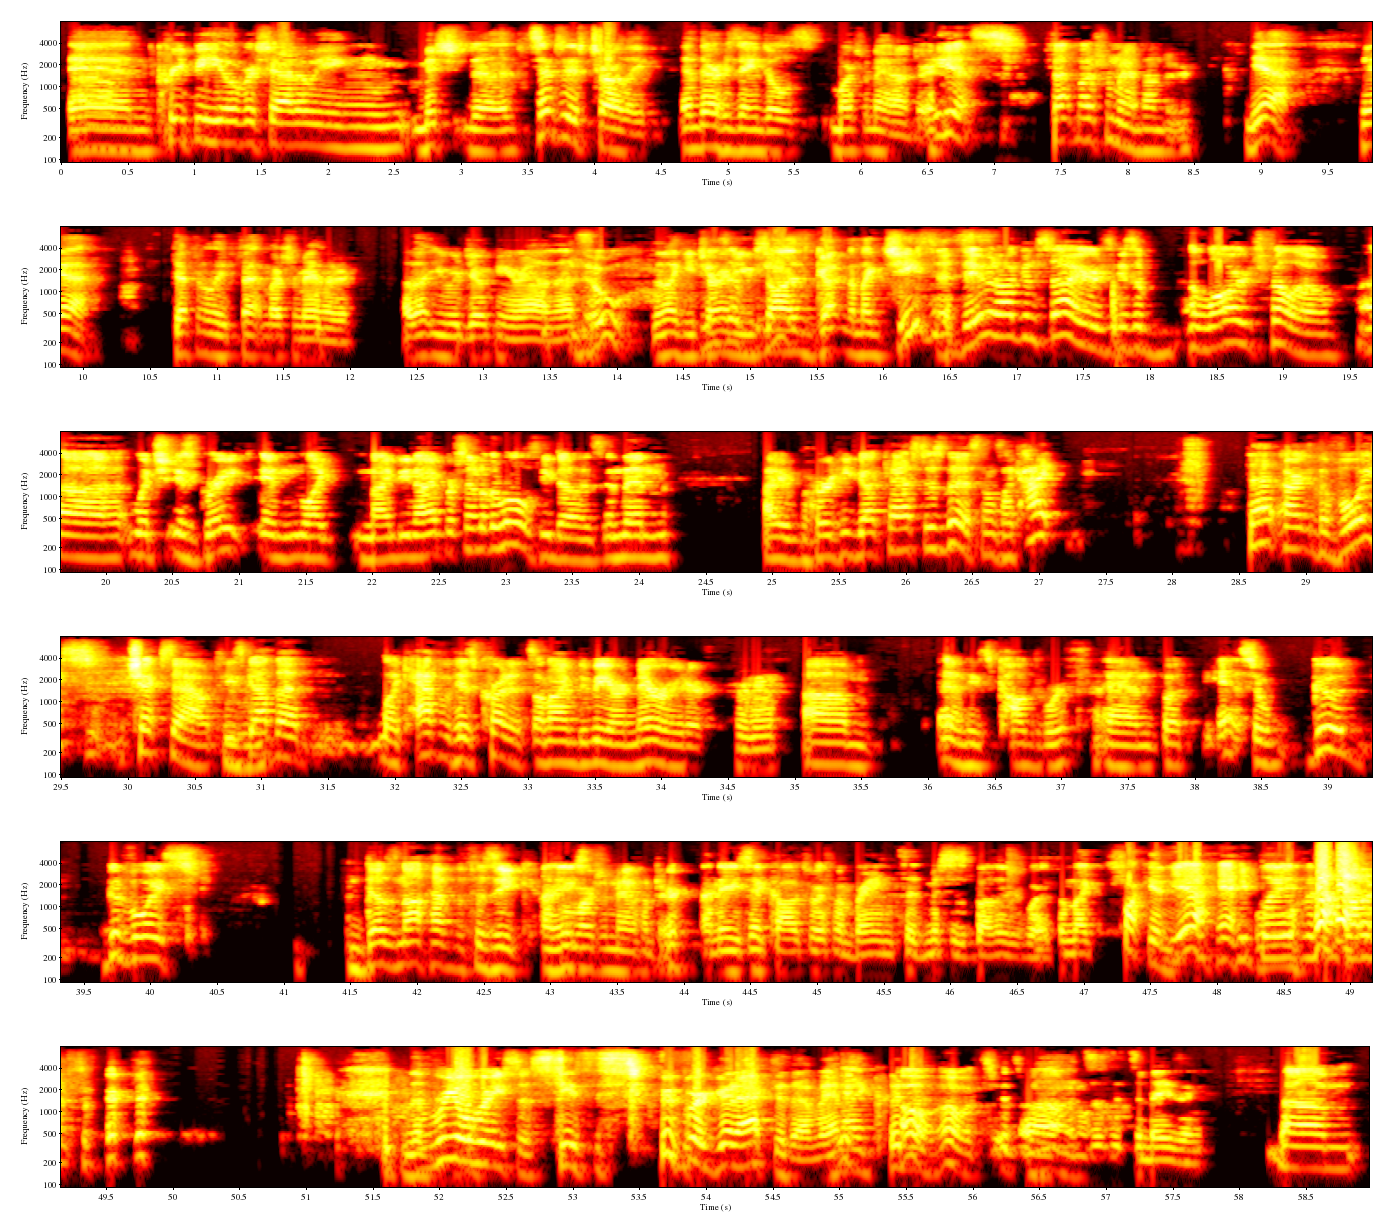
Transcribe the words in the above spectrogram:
And creepy, overshadowing, mission, uh, essentially it's Charlie, and they're his angels, Martian Manhunter. Yes, Fat Mushroom Manhunter. Yeah, yeah, definitely Fat Martian Manhunter. I thought you were joking around. That's No, then like you turned, a- you saw his gut, and I'm like, Jesus. David Ogden Stiers is a, a large fellow, uh, which is great in like 99% of the roles he does. And then I heard he got cast as this, and I was like, hi. That all right, the voice checks out. He's Mhm. got that like half of his credits on IMDb are narrator. Mhm. Um, and he's Cogsworth, and but yeah, so good, good voice. Does not have the physique I of think a Martian Manhunter. I know you said Cogsworth. My brain said Mrs. Buttersworth. I'm like, fucking Yeah, yeah, he played What? Mr. Buttersworth. the real racist. He's a super good actor, though, man. I couldn't. Oh, oh, it's it's Oh, it's, it's amazing. Um,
